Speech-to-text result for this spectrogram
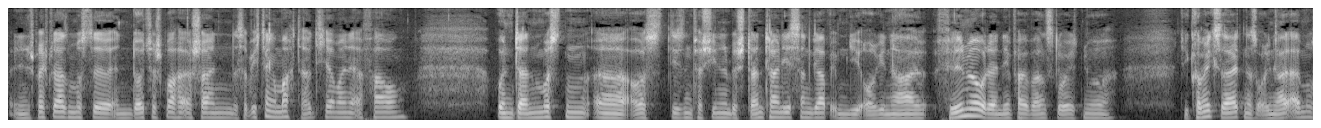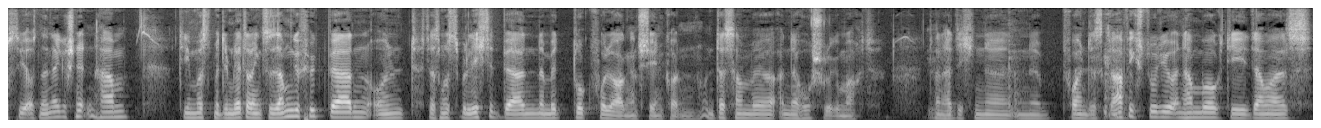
in den Sprechblasen musste in deutscher Sprache erscheinen. Das habe ich dann gemacht, da hatte ich ja meine Erfahrung. Und dann mussten äh, aus diesen verschiedenen Bestandteilen, die es dann gab, eben die Originalfilme, oder in dem Fall waren es, glaube ich, nur die Comicseiten des Originalalbums, die auseinandergeschnitten haben, die mussten mit dem Lettering zusammengefügt werden und das musste belichtet werden, damit Druckvorlagen entstehen konnten. Und das haben wir an der Hochschule gemacht. Dann hatte ich eine, eine Freundin des Grafikstudio in Hamburg, die damals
